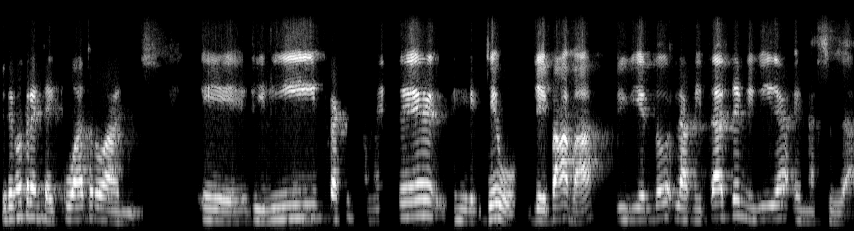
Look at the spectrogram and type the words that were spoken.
Yo tengo 34 años. Eh, viví prácticamente, eh, llevo, llevaba viviendo la mitad de mi vida en la ciudad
